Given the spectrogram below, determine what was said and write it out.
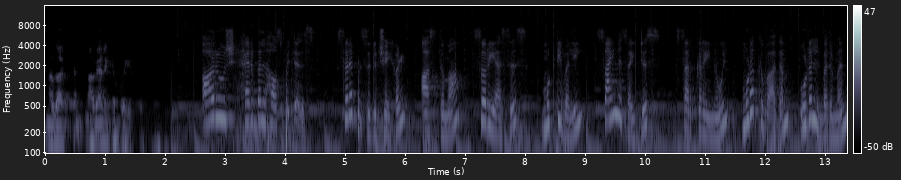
நல்லா இருக்கேன் நான் வேலைக்கும் போயிருக்கேன் ஆரூஷ் ஹெர்பல் ஹாஸ்பிட்டல்ஸ். சிறப்பு சிகிச்சைகள் ஆஸ்துமா சொரியாசிஸ் முட்டிவலி சைனசைட்டிஸ் சர்க்கரை நோய் முடக்குவாதம் உடல் பருமன்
